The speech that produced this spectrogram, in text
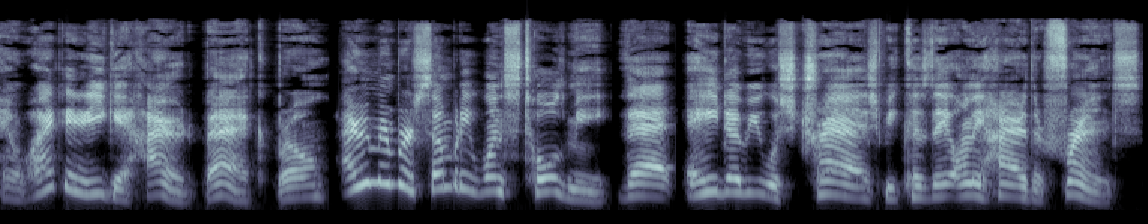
Damn, why did he get hired back, bro? I remember somebody once told me that AEW was trash because they only hire their friends.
